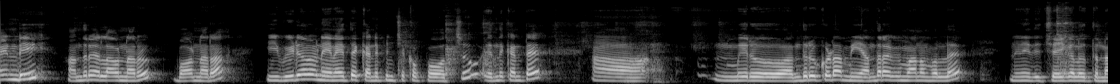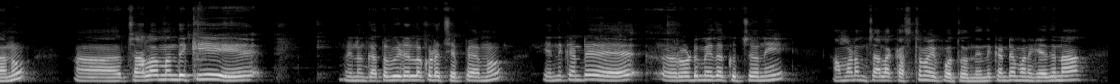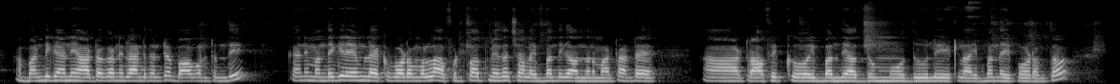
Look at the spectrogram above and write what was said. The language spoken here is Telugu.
హాయ్ అండి అందరూ ఎలా ఉన్నారు? బాగున్నారా? ఈ వీడియోలో నేనైతే కనిపించకపోవచ్చు. ఎందుకంటే మీరు అందరూ కూడా మీ అందరి అభిమానం వల్లే నేను ఇది చేయగలుగుతున్నాను. చాలామందికి నేను గత వీడియోలో కూడా చెప్పాను. ఎందుకంటే రోడ్డు మీద కూర్చొని అమ్మడం చాలా కష్టమైపోతుంది. ఎందుకంటే మనకి ఏదైనా బండి కానీ ఆటో కానీ ఇలాంటిది ఉంటే బాగుంటుంది. కానీ మన దగ్గర ఏం లేకపోవడం వల్ల ఆ ఫుట్పాత్ మీద చాలా ఇబ్బందిగా ఉందన్నమాట. అంటే ట్రాఫిక్ ఇబ్బంది ఆ దుమ్ము ధూళి ఇట్లా ఇబ్బంది అయిపోవడంతో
